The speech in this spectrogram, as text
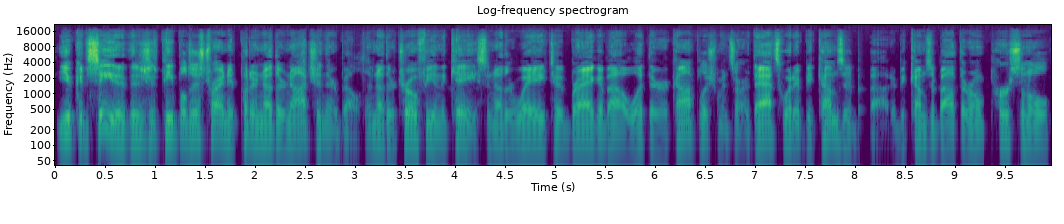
you could see that there's just people just trying to put another notch in their belt, another trophy in the case, another way to brag about what their accomplishments are. That's what it becomes about. It becomes about their own personal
